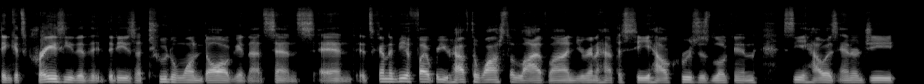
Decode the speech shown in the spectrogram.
think it's crazy that, that he's a two to one dog in that sense. And it's going to be a fight where you have to watch the live line. You're going to have to see how Cruz is looking, see how his energy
